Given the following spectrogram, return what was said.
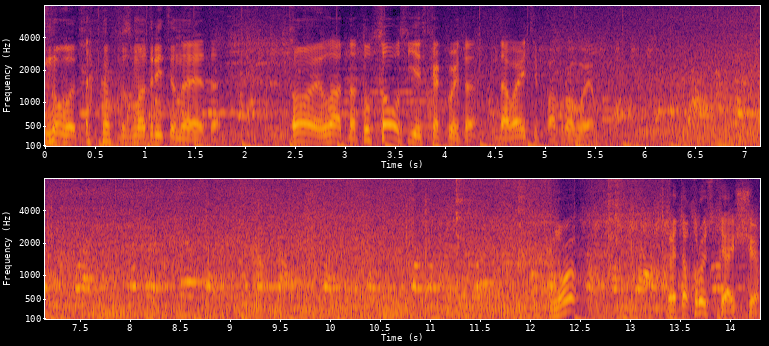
Ну вот, посмотрите на это. Ой, ладно, тут соус есть какой-то. Давайте попробуем. Ну, это хрустяще.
